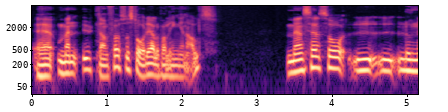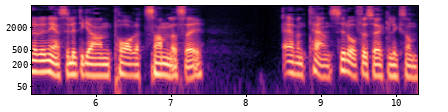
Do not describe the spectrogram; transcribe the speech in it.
Eh, men utanför så står det i alla fall ingen alls. Men sen så lugnar det ner sig lite grann, paret samlar sig. Även Tansy då försöker liksom, eh,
